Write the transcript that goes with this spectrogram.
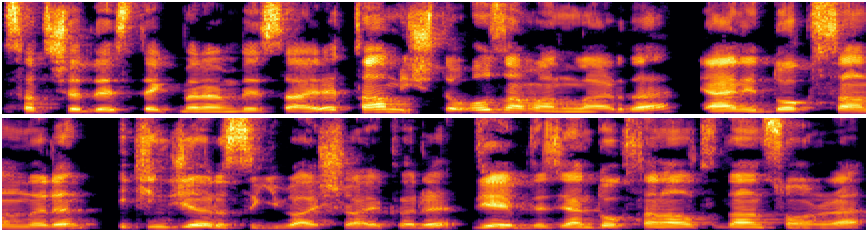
satışa destek veren vesaire. Tam işte o zamanlarda yani 90'ların ikinci yarısı gibi aşağı yukarı diyebiliriz. Yani 96'dan sonra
